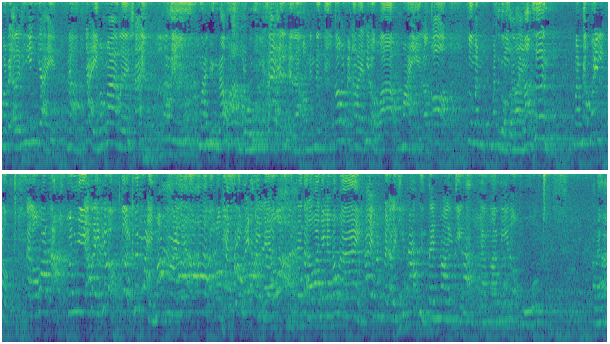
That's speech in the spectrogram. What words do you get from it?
มันเป็นอะไรที่ยิ่งใหญ่เนี่ยใหญ่มากๆเลยใช่หมายถึงหน้าผากหนูใช่เห็นเห็นแล้วเอานิดนึงก็มันเป็นอะไรที่แบบว่าใหม่แล้วก็คือมันมันสะดวกสบายมากขึ้น มันทำให้แบบแต่ละวันอะมันมีอะไรที่แบบเกิดขึ้นใหม่มากมายาตื่นเต้นมากจริงๆค่ะอย่างวันนี้เนอะโอ้โหอะไรคะ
